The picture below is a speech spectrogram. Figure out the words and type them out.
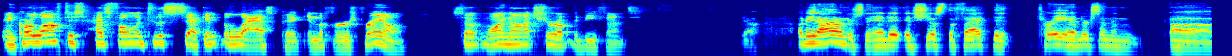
And Karlaftis has fallen to the second the last pick in the first round. So why not shore up the defense? Yeah. I mean, I understand it. It's just the fact that Trey Hendrickson and uh,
